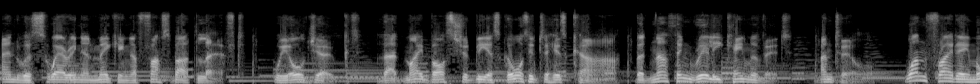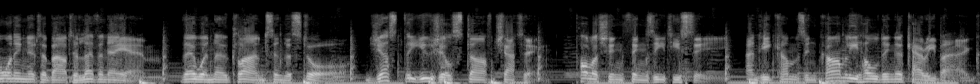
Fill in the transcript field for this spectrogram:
and was swearing and making a fuss but left. We all joked that my boss should be escorted to his car, but nothing really came of it. Until one Friday morning at about 11am, there were no clients in the store, just the usual staff chatting, polishing things etc, and he comes in calmly holding a carry bag,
